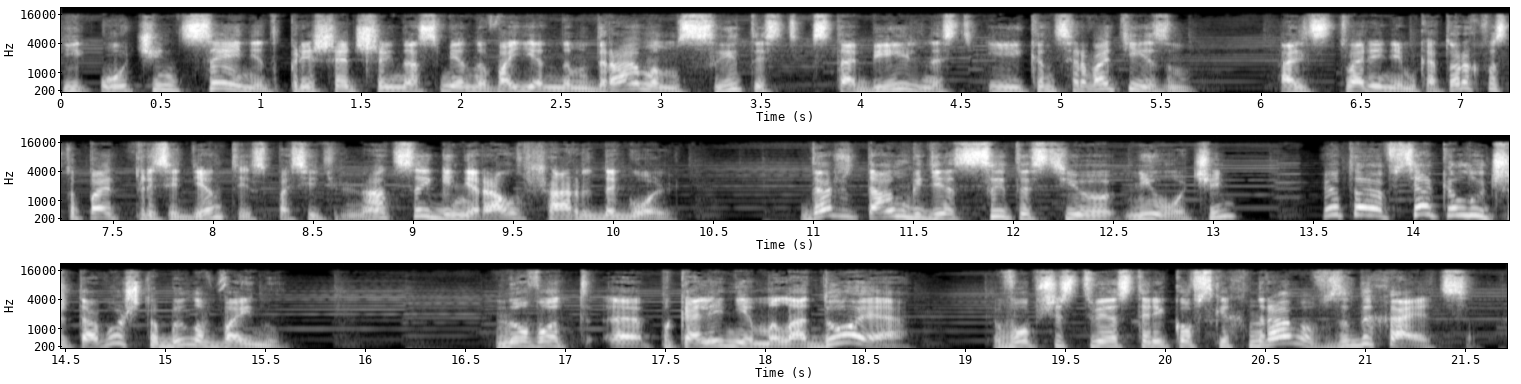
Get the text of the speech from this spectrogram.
и очень ценит пришедшие на смену военным драмам сытость, стабильность и консерватизм, олицетворением которых выступает президент и спаситель нации генерал Шарль де Голь. Даже там, где с сытостью не очень, это всяко лучше того, что было в войну. Но вот э, поколение молодое в обществе стариковских нравов задыхается –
